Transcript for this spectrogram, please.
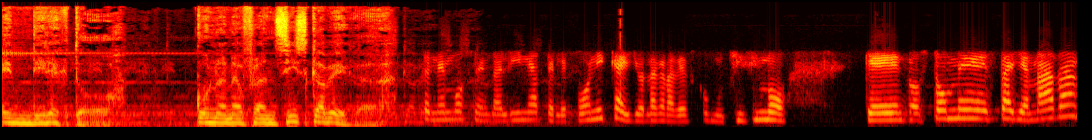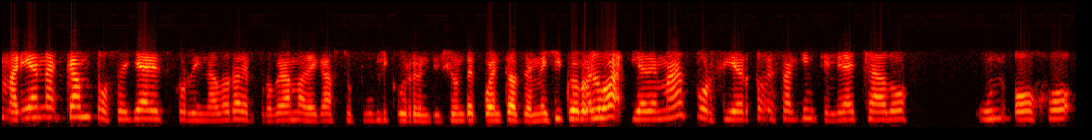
En directo con Ana Francisca Vega. Tenemos en la línea telefónica y yo le agradezco muchísimo que nos tome esta llamada. Mariana Campos, ella es coordinadora del programa de gasto público y rendición de cuentas de México Evalúa y además, por cierto, es alguien que le ha echado un ojo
